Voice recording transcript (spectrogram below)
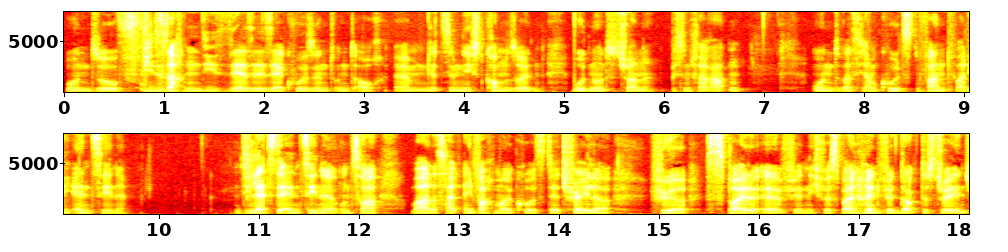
und so viele Sachen, die sehr, sehr, sehr cool sind und auch ähm, jetzt demnächst kommen sollten, wurden uns schon ein bisschen verraten. Und was ich am coolsten fand, war die Endszene. Die letzte Endszene. Und zwar war das halt einfach mal kurz der Trailer für Spider, äh, für, nicht für Spider-Man, für Doctor Strange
